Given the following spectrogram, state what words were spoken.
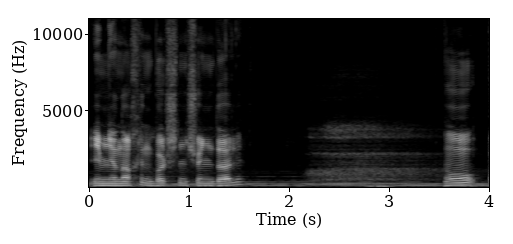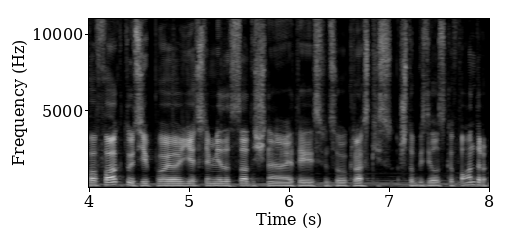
И мне нахрен больше ничего не дали? Ну, по факту, типа, если мне достаточно этой свинцовой краски, чтобы сделать скафандр,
